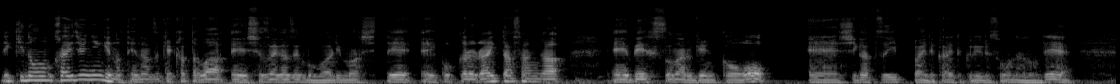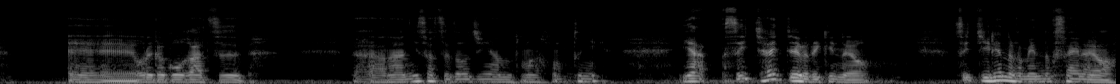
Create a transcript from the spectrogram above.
で昨日怪獣人間の手なずけ方は、えー取材が全部終わりまして、えーここからライターさんが、えーベースとなる原稿を、えー4月いっぱいで書いてくれるそうなので、え俺が5月あな2冊同時にやん。まあ本当に。いやスイッチ入っちゃえばできんのよ。スイッチ入れるのがめんどくさいのよ。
